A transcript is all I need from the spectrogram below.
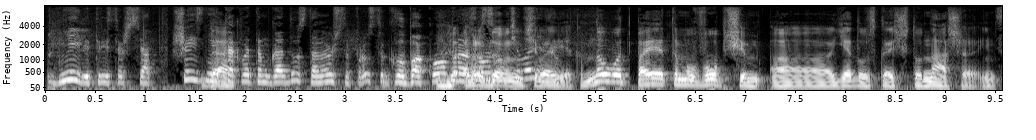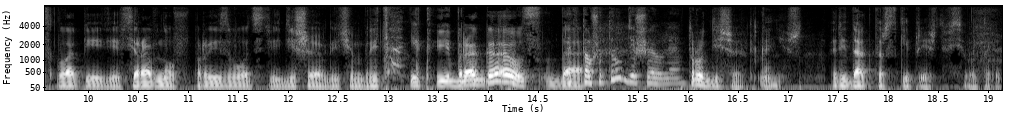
дней или 366 дней, да. как в этом году, становишься просто глубоко образованным, образованным человеком. человеком. Ну вот поэтому, в общем, а, я должен сказать, что наша энциклопедия все равно в производстве дешевле, чем Британика и Брага, Хаус, да. Это потому что труд дешевле? Труд дешевле, конечно редакторский прежде всего труд.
